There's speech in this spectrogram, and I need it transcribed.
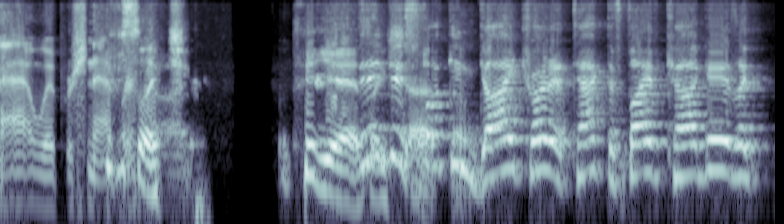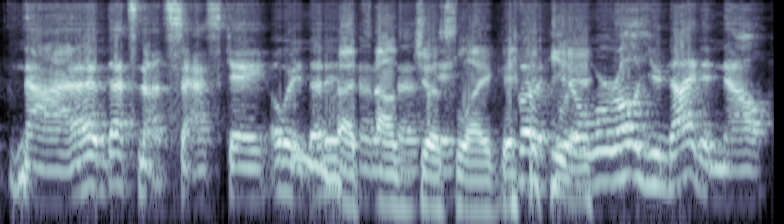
Ah, whippersnapper. it's like, yeah, it's Didn't like, this shut up. fucking guy try to attack the five Kage? It's like, nah, that's not Sasuke. Oh wait, that is that kinda sounds Sasuke. just like it. But you yeah. know, we're all united now.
